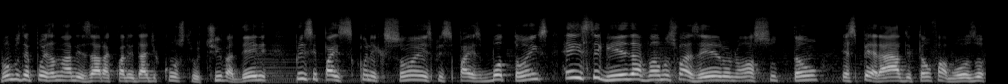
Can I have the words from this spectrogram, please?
vamos depois analisar a qualidade construtiva dele, principais conexões, principais botões, em seguida vamos fazer o nosso tão esperado e tão famoso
